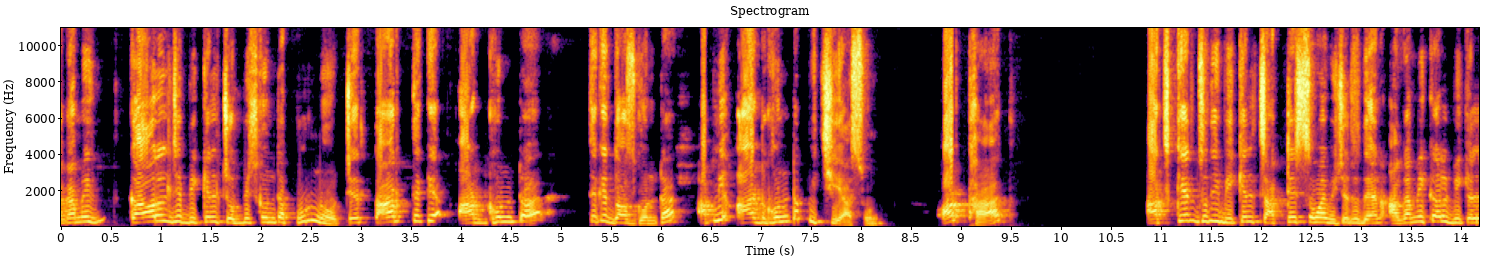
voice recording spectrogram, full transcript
আগামীকাল যে বিকেল চব্বিশ ঘণ্টা পূর্ণ হচ্ছে, তার থেকে আট ঘণ্টা থেকে দশ ঘণ্টা আপনি আট ঘণ্টা পিছিয়ে আসুন। অর্থাৎ আজকের যদি বিকেল চারটের সময় ভিজিয়ে দেন, আগামীকাল বিকেল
